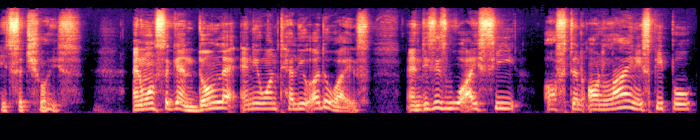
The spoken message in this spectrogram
it's a choice. And once again, don't let anyone tell you otherwise. And this is what I see often online is people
